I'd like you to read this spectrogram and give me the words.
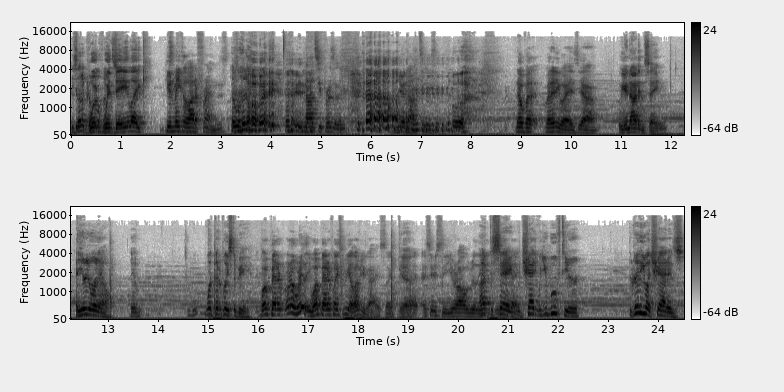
Is that a criminal would would they like? You'd make a lot of friends. In Nazi prison. You're Nazis. No, but but anyways, yeah. Well, you're not insane. and here you are now. And what better place to be? What better? oh, No, really. What better place to be? I love you guys. Like, Yeah. I, I seriously, you're all really. I have to really say, great. when Shad, when you moved here, the great thing about Shad is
